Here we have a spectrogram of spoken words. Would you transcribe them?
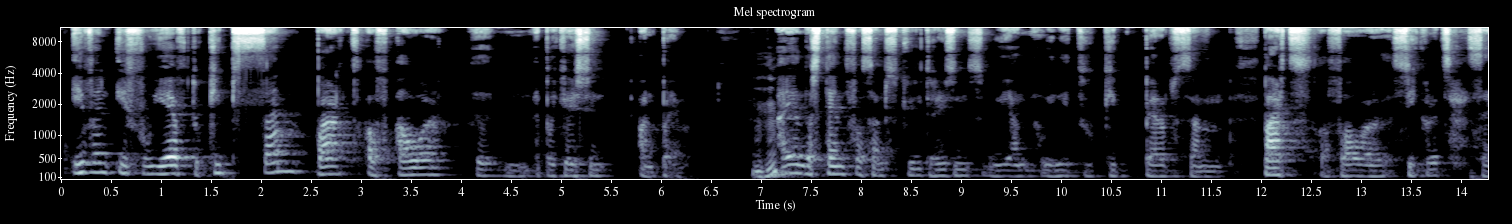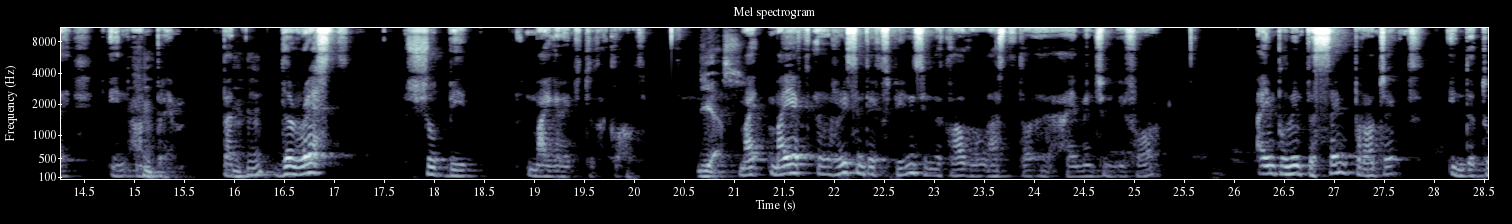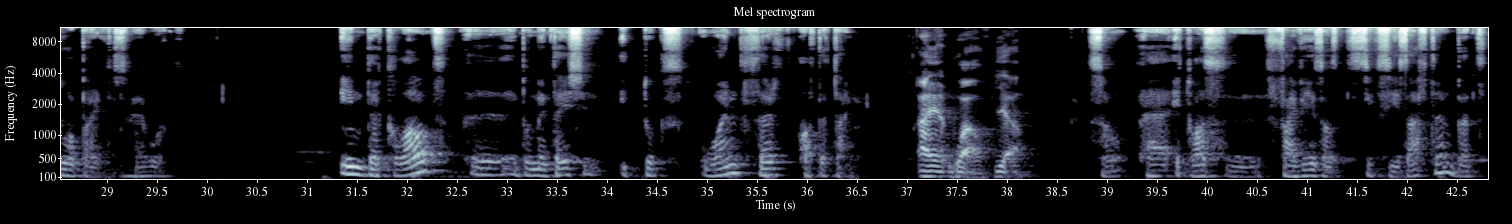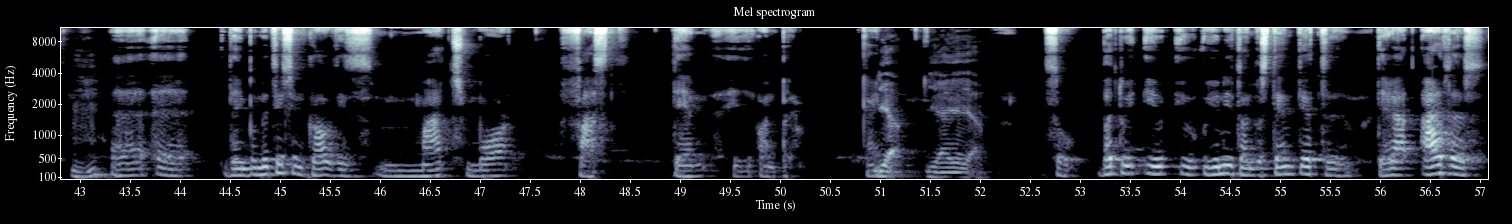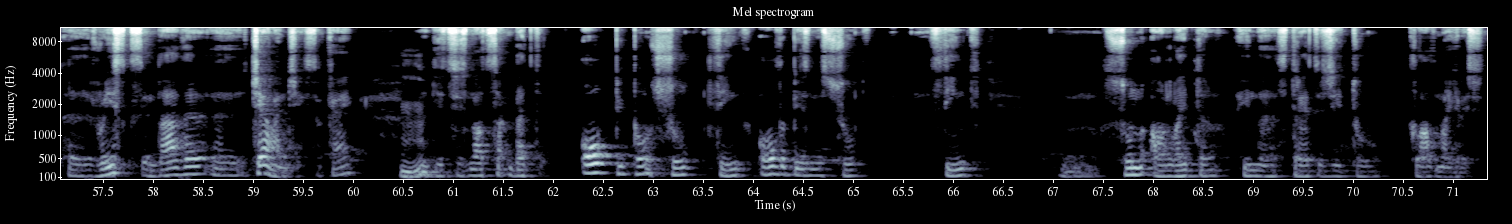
Even if we have to keep some part of our um, application on-prem, Mm-hmm. I understand for some security reasons we un- we need to keep perhaps some parts of our secrets, say, in mm-hmm. on-prem, but mm-hmm. the rest should be migrated to the cloud. Yes. My my ex- recent experience in the cloud, last uh, I mentioned before, I implement the same project in the two operators I worked. In the cloud uh, implementation, it took one third of the time. I wow, yeah. So uh, it was uh, five years or six years after, but mm-hmm. uh, uh the implementation cloud is much more fast than uh, on-prem. Okay? Yeah, yeah, yeah, yeah. So, but we, you, you, you need to understand that uh, there are other risks and other challenges. Okay, mm-hmm. this is not some, but all people should think, all the business should think soon or later in a strategy to cloud migration.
